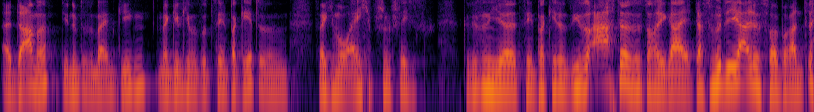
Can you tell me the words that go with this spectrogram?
äh, Dame, die nimmt es immer entgegen und dann gebe ich immer so zehn Pakete und dann sage ich immer, oh, ey, ich habe schon ein schlechtes Gewissen hier, zehn Pakete und sie so, ach, das ist doch egal, das würde ja alles verbrannt.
